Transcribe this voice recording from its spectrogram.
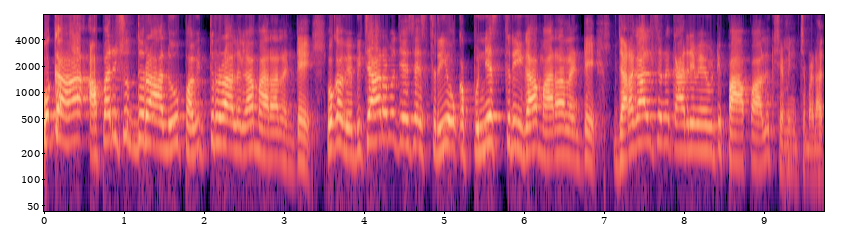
ఒక అపరిశుద్ధురాలు పవిత్రురాలుగా మారాలంటే ఒక వ్యభిచారము చేసే స్త్రీ ఒక పుణ్యస్త్రీగా మారాలంటే జరగాల్సిన కార్యం ఏమిటి? పాపాలు క్షమించబడాలి.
